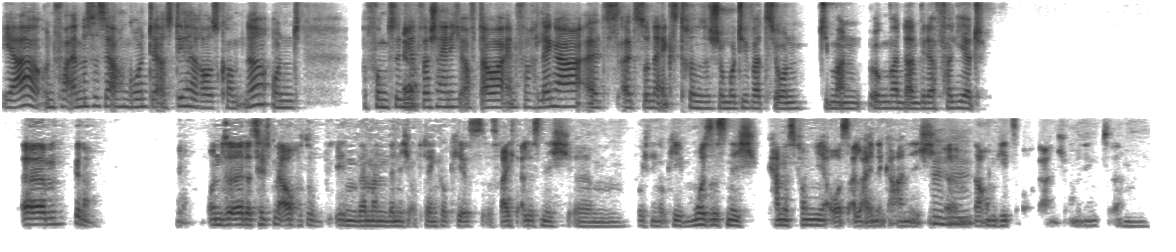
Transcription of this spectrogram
Ja, und vor allem ist es ja auch ein Grund, der aus dir herauskommt, ne? Und funktioniert ja. wahrscheinlich auf Dauer einfach länger als, als so eine extrinsische Motivation, die man irgendwann dann wieder verliert. Ähm, genau. Ja. Und äh, das hilft mir auch so eben, wenn man, wenn ich oft denke, okay, es, es reicht alles nicht, ähm, wo ich denke, okay, muss es nicht, kann es von mir aus alleine gar nicht. Mhm. Ähm, darum geht's auch gar nicht unbedingt. Ähm,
